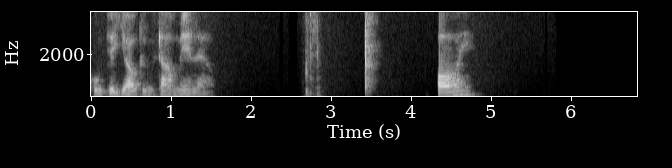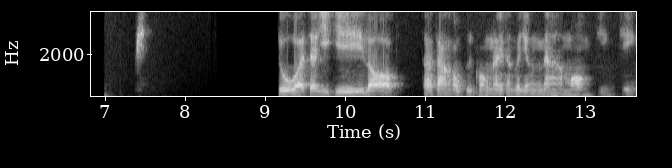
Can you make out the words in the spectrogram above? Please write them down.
คงจะยาวถึงสามเมตรแล้ว อ้อย ดูว่าจะอีกกี่รอบ ถ้าทางเอาคืนของนายท่านก็ยังหน่ามองจริง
